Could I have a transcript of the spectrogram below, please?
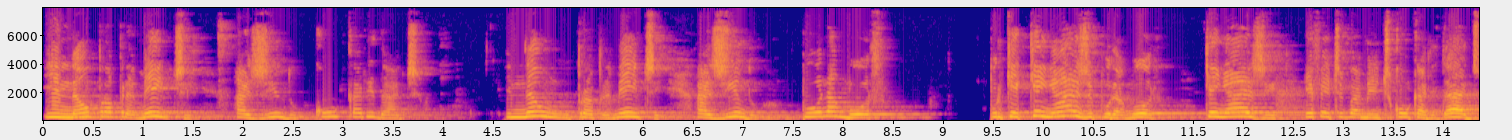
e não propriamente agindo com caridade, e não propriamente agindo por amor. Porque quem age por amor, quem age efetivamente com caridade,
